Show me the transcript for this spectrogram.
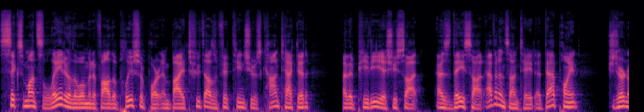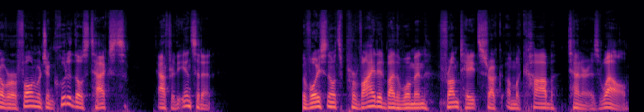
Six months later, the woman had filed a police report, and by 2015, she was contacted by the PD as she sought as they sought evidence on Tate. At that point, she turned over her phone, which included those texts after the incident. The voice notes provided by the woman from Tate struck a macabre tenor as well.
